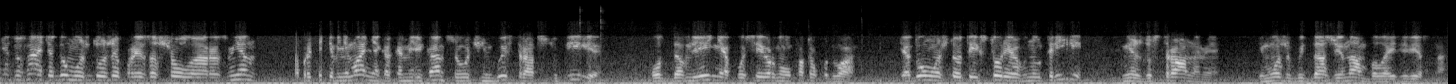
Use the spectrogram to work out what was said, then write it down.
Нет, вы знаете, думаю, что уже произошел размен Обратите внимание, как американцы очень быстро отступили от давления по Северному потоку-2. Я думаю, что эта история внутри, между странами, и, может быть, даже и нам была известна,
